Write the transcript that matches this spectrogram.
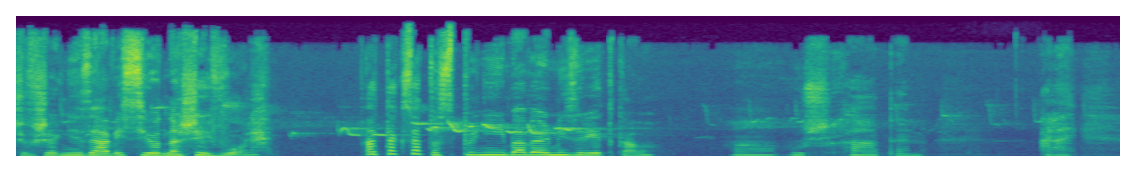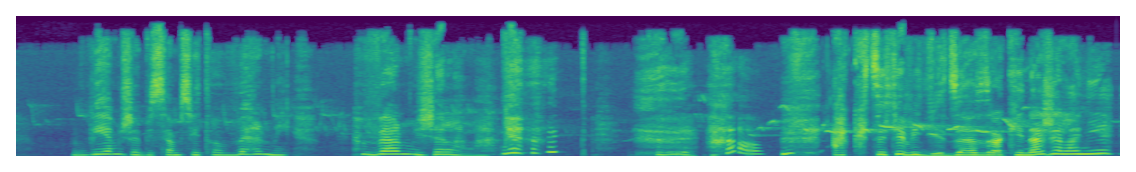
čo však nezávisí od našej vôle. A tak sa to splní iba veľmi zriedkavo. A, už chápem. Ale viem, že by som si to veľmi, veľmi želala. Ak chcete vidieť zázraky na želanie,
